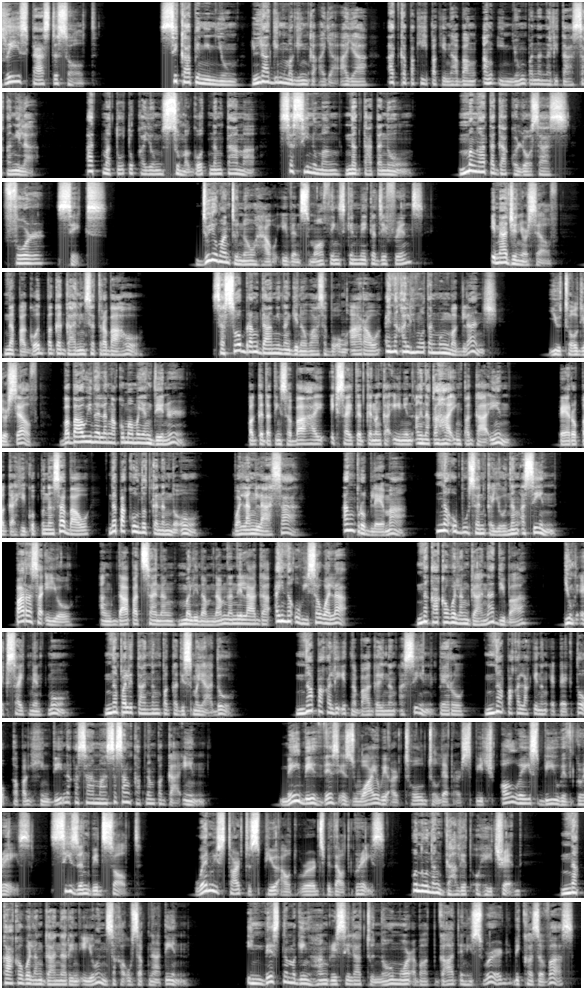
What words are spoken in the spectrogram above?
Please pass the salt. Sikapin ninyong laging maging kaaya-aya at kapakipakinabang ang inyong pananalita sa kanila at matuto kayong sumagot ng tama sa sinumang nagtatanong. Mga taga-Kolosas 4.6 Do you want to know how even small things can make a difference? Imagine yourself, napagod pagkagaling sa trabaho. Sa sobrang dami ng ginawa sa buong araw ay nakalimutan mong mag-lunch. You told yourself, babawi na lang ako mamayang dinner. Pagkadating sa bahay, excited ka ng kainin ang nakahaing pagkain. Pero pagkahigop mo ng sabaw, napakunot ka ng noo. Walang lasa. Ang problema, naubusan kayo ng asin. Para sa iyo, ang dapat sanang malinamnam na nilaga ay nauwi sa wala. Nakakawalang gana, di ba? Yung excitement mo napalitan ng pagkadismayado. Napakaliit na bagay ng asin pero napakalaki ng epekto kapag hindi nakasama sa sangkap ng pagkain. Maybe this is why we are told to let our speech always be with grace, seasoned with salt. When we start to spew out words without grace, puno ng galit o hatred, nakakawalang gana rin iyon sa kausap natin. Imbes na maging hungry sila to know more about God and His Word because of us,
